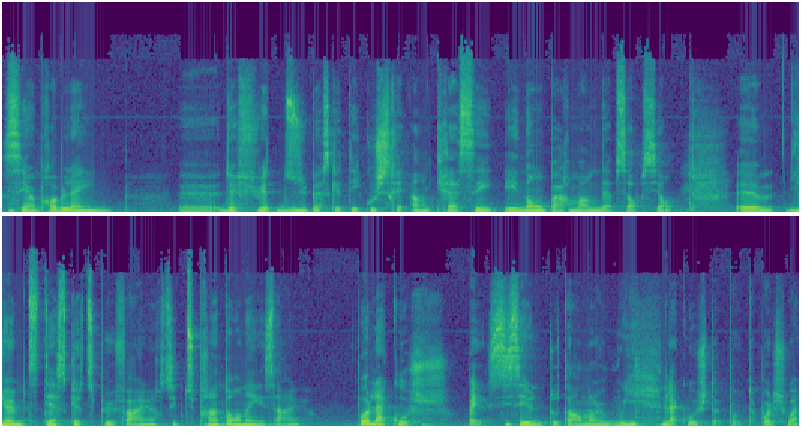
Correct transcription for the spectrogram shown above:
c'est un problème euh, de fuite dû parce que tes couches seraient encrassées et non par manque d'absorption, euh, il y a un petit test que tu peux faire, c'est que tu prends ton insert, pas la couche. Ben, si c'est une tout en un, oui, la couche, tu n'as pas, pas, le choix.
